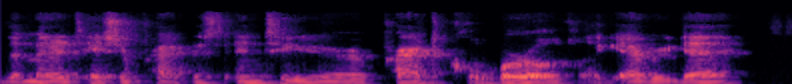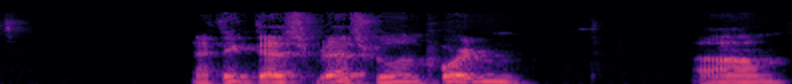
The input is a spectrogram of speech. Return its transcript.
the meditation practice into your practical world like every day i think that's that's real important. Um,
